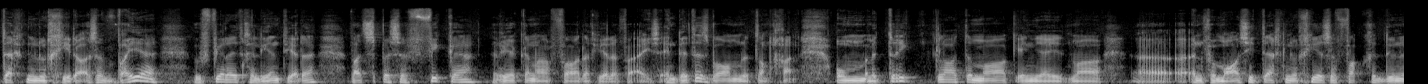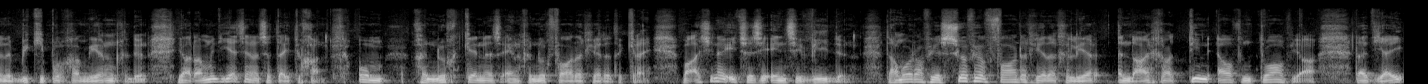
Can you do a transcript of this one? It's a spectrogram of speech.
tegnologie. Daar is 'n wye hoeveelheid geleenthede wat spesifieke rekenaarvaardighede vereis en dit is waarom dit dan gaan om matriek klaar te maak en jy het maar uh informasie tegnologie as 'n vak gedoen en 'n bietjie programmering gedoen. Ja, dan moet jy eers na sy tyd toe gaan om genoeg kennis en genoeg vaardighede te kry. Maar as jy nou iets soos die NCV doen, dan word daar vir jou soveel vaardighede geleer in daai graad 10, 11 en 12 jaar dat jy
